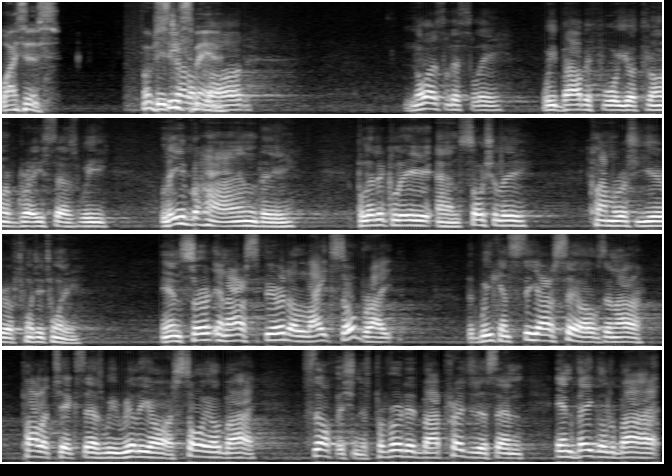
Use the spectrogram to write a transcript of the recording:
Watch this. From C-SPAN. God, noiselessly, we bow before your throne of grace as we leave behind the politically and socially clamorous year of 2020. Insert in our spirit a light so bright that we can see ourselves and our politics as we really are, soiled by selfishness, perverted by prejudice, and inveigled by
